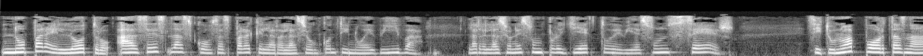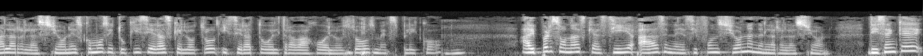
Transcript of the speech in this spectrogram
no para el otro, haces las cosas para que la relación continúe viva. La relación es un proyecto de vida, es un ser. Si tú no aportas nada a la relación, es como si tú quisieras que el otro hiciera todo el trabajo de los dos, ¿me explico? Hay personas que así hacen así funcionan en la relación. Dicen que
